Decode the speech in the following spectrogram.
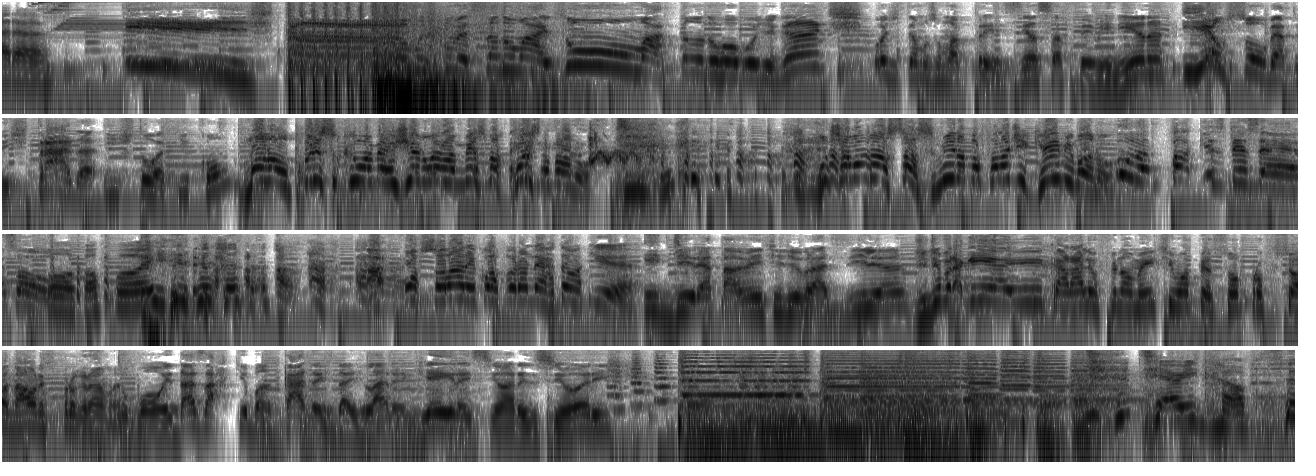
galera. Estamos começando mais um Matando o Robô Gigante. Hoje temos uma presença feminina e eu sou o Beto Estrada e estou aqui com. Mano, por isso que o MRG não é a mesma coisa, mano! Vou chamar nossas minas pra falar de game, mano! Who the fuck is this asshole? Pô, qual foi? A Solar incorporou o nerdão aqui! E diretamente de Brasília. Didi Braguinha aí, caralho, finalmente uma pessoa profissional nesse programa. Muito bom. E das arquibancadas das Laranjeiras, senhoras e senhores. Terry Gumps.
